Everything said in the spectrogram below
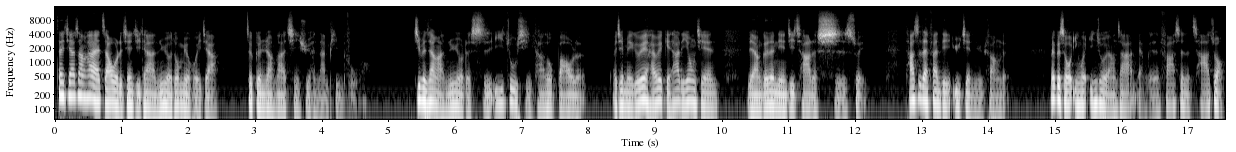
再加上他来找我的前几天啊，女友都没有回家，这更让他的情绪很难平复哦。基本上啊，女友的食衣住行他都包了，而且每个月还会给他零用钱。两个人年纪差了十岁，他是在饭店遇见女方的。那个时候，因为阴错阳差，两个人发生了擦撞，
